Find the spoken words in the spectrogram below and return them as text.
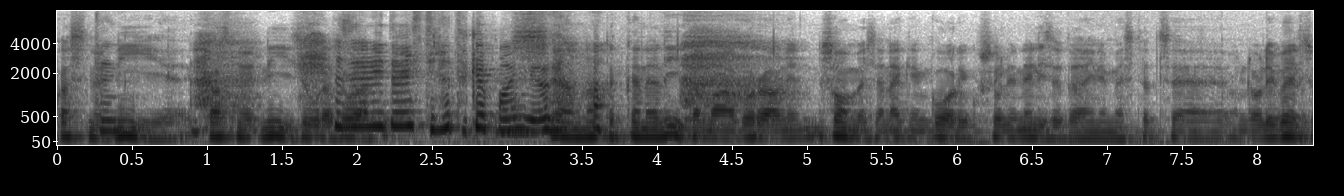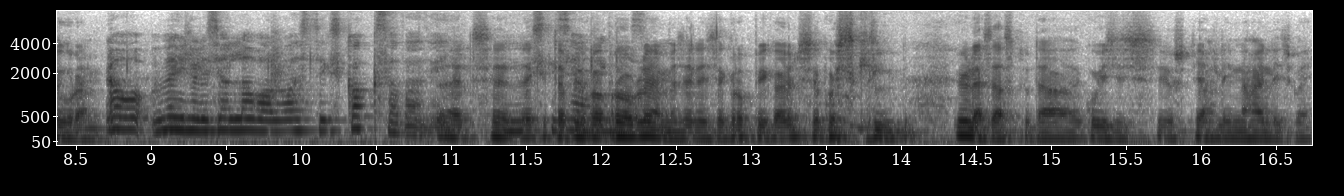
kas nüüd nii, kas nüüd nii suure see oli tõesti natuke palju. see on natukene liiga, ma korra olin Soomes ja nägin koori, kus oli nelisada inimest, et see on, oli veel suurem. no meil oli seal laval vast üks kakssada. et see tekitab juba probleeme sellise grupiga üldse kuskil üles astuda, kui siis just jah, linnahallis või,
